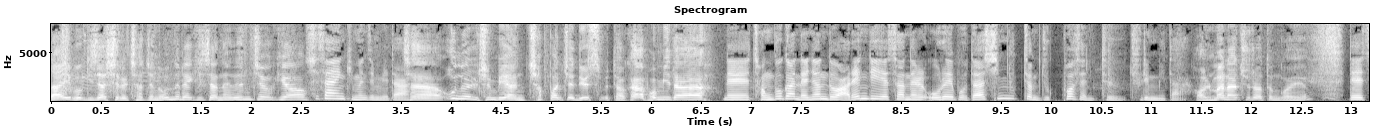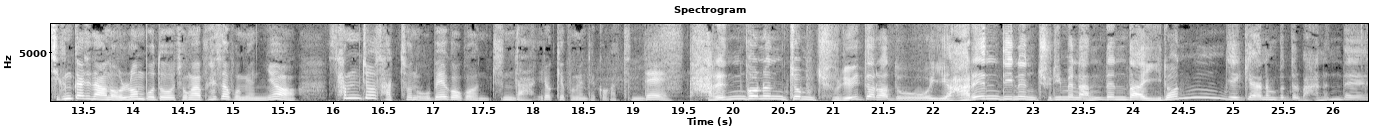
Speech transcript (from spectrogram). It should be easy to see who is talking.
Speaker 1: 라이브 기자실을 찾은 오늘의 기자는 은지옥이요.
Speaker 2: 시사인 김은지입니다.
Speaker 1: 자, 오늘 준비한 첫 번째 뉴스부터 가봅니다.
Speaker 2: 네, 정부가 내년도 R&D 예산을 올해보다 16.6% 줄입니다.
Speaker 1: 얼마나 줄었던 거예요?
Speaker 2: 네, 지금까지 나온 언론 보도 종합해서 보면요. 3조 4,500억 원 준다. 이렇게 보면 될 것 같은데.
Speaker 1: 다른 거는 좀 줄이더라도 이 R&D는 줄이면 안 된다. 이런 얘기하는 분들 많은데.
